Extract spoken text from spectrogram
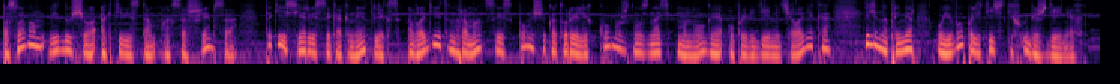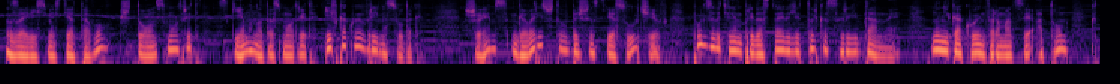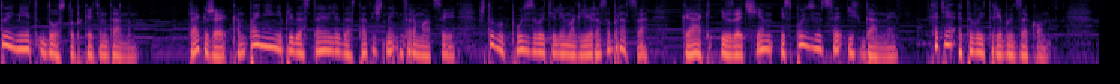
По словам ведущего активиста Макса Шремса, такие сервисы, как Netflix, владеют информацией, с помощью которой легко можно узнать многое о поведении человека или, например, о его политических убеждениях, в зависимости от того, что он смотрит с кем он это смотрит и в какое время суток. Шремс говорит, что в большинстве случаев пользователям предоставили только сырые данные, но никакой информации о том, кто имеет доступ к этим данным. Также компании не предоставили достаточной информации, чтобы пользователи могли разобраться, как и зачем используются их данные, хотя этого и требует закон –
